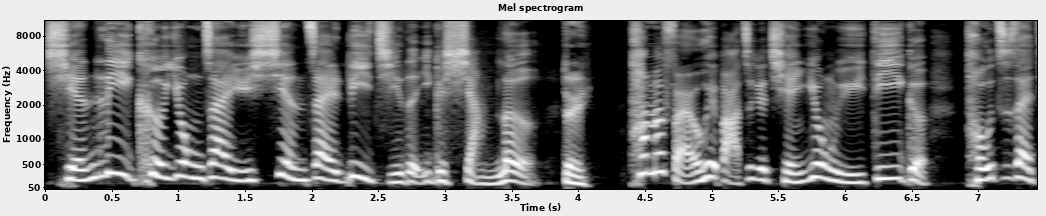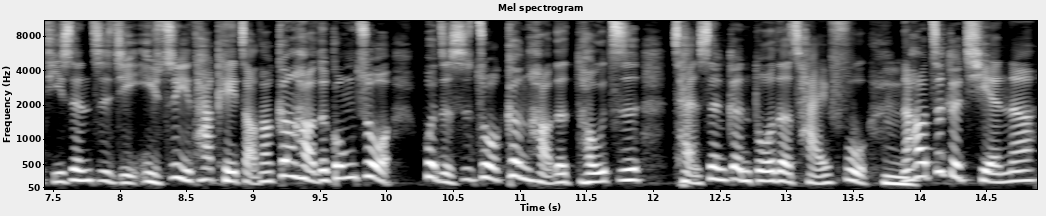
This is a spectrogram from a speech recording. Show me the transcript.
钱立刻用在于现在立即的一个享乐，对，他们反而会把这个钱用于第一个投资在提升自己，以至于他可以找到更好的工作，或者是做更好的投资，产生更多的财富。嗯然后这个钱呢，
